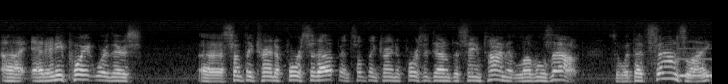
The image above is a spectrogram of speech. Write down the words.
uh, at any point where there's uh, something trying to force it up and something trying to force it down at the same time, it levels out. So what that sounds like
